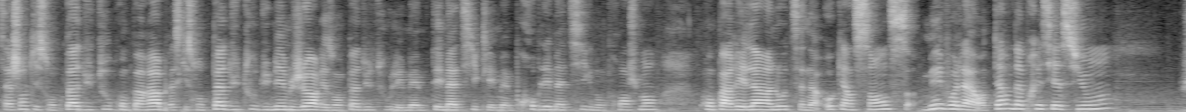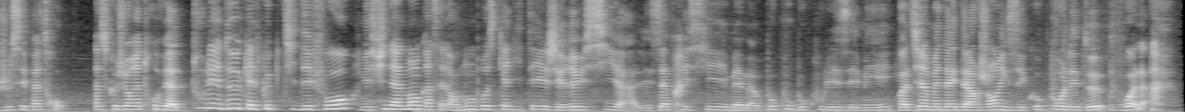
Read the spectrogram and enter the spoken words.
sachant qu'ils sont pas du tout comparables, parce qu'ils sont pas du tout du même genre, ils ont pas du tout les mêmes thématiques, les mêmes problématiques, donc franchement, comparer l'un à l'autre ça n'a aucun sens. Mais voilà, en termes d'appréciation, je sais pas trop. parce que j'aurais trouvé à tous les deux quelques petits défauts, mais finalement grâce à leurs nombreuses qualités, j'ai réussi à les apprécier et même à beaucoup beaucoup les aimer. On va dire médaille d'argent ex pour les deux, voilà.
